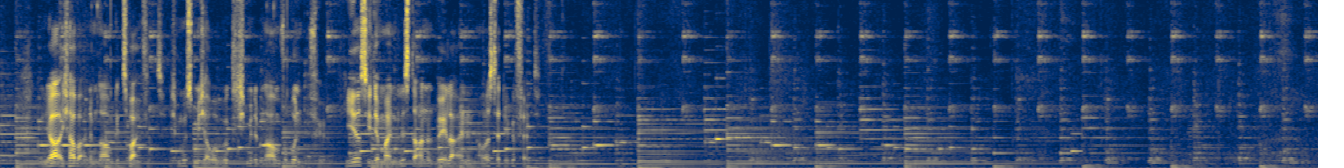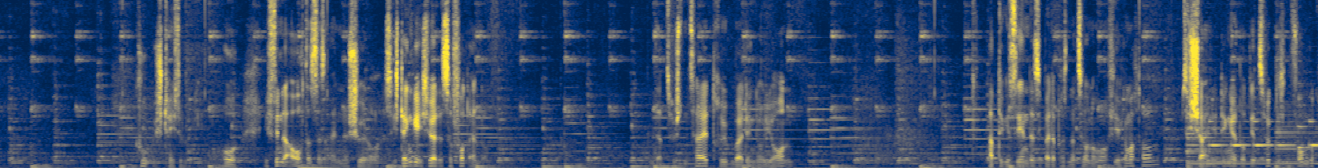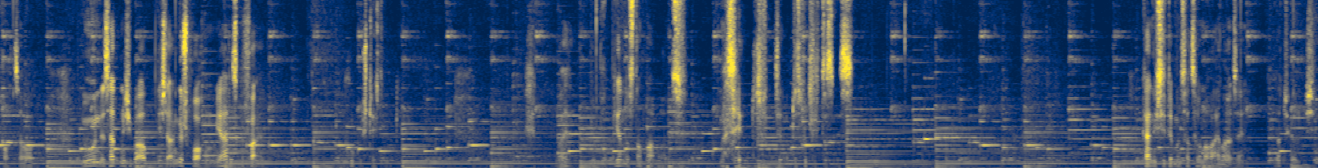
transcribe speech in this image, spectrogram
Ja, ich habe an dem Namen gezweifelt. Ich muss mich aber wirklich mit dem Namen verbunden fühlen. Hier, sieh dir meine Liste an und wähle einen aus, der dir gefällt. Kubisch-Technologie. Oh, ich finde auch, dass das eine schönere ist. Ich denke, ich werde es sofort ändern. In der Zwischenzeit drüben bei den Junioren. Habt ihr gesehen, dass sie bei der Präsentation Nummer 4 gemacht haben? Sie scheinen die Dinge dort jetzt wirklich in Form gebracht zu haben. Nun, es hat mich überhaupt nicht angesprochen. Mir hat es gefallen. Kubisch-Technologie. Weil wir probieren das nochmal aus. Mal sehen, ob das funktioniert, ob das wirklich das ist. Kann ich die Demonstration noch einmal sehen? Natürlich.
